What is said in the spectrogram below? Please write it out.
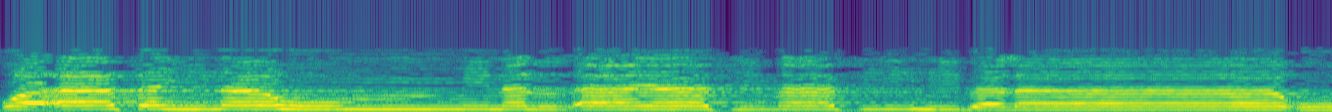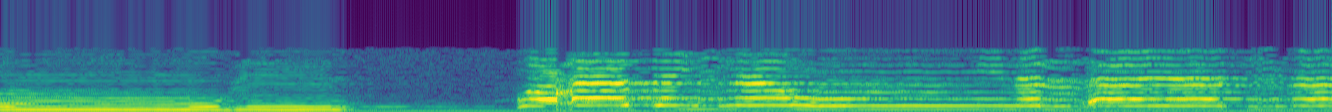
وآتيناهم من الآيات ما فيه بلاء مبين. وآتيناهم من الآيات ما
